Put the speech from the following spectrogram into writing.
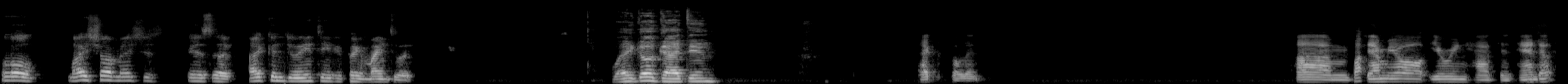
Well, my short message is uh, I can do anything if you put your mind to it. Way to go, Garden. Excellent. Um, Samuel Earring has his hand up.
